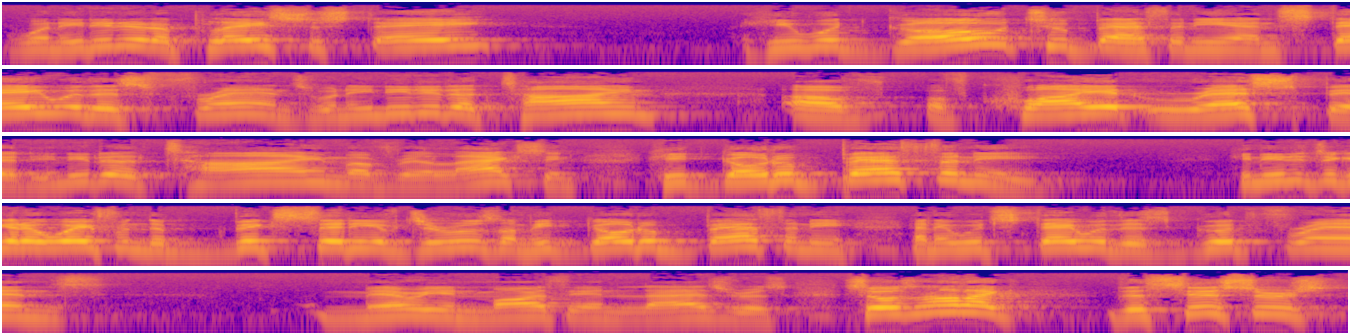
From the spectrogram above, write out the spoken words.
when he needed a place to stay, he would go to Bethany and stay with his friends. When he needed a time of, of quiet respite, he needed a time of relaxing, he'd go to Bethany. He needed to get away from the big city of Jerusalem. He'd go to Bethany and he would stay with his good friends, Mary and Martha and Lazarus. So it's not like the sisters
